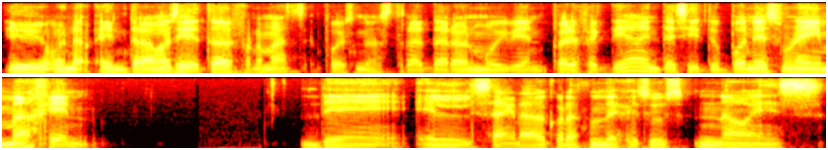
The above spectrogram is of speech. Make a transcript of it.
Y bueno, entramos y de todas formas, pues nos trataron muy bien. Pero efectivamente, si tú pones una imagen del Sagrado Corazón de Jesús, no es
